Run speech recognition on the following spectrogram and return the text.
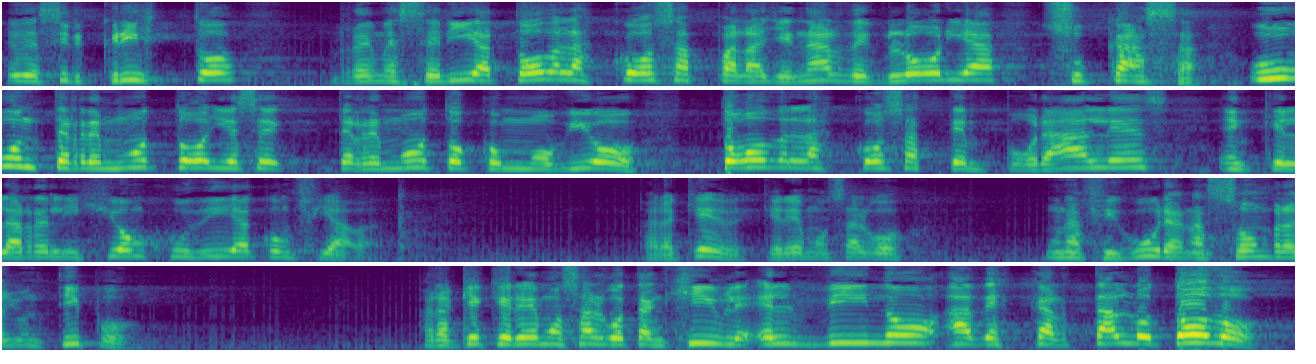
es decir, Cristo, remecería todas las cosas para llenar de gloria su casa. Hubo un terremoto y ese terremoto conmovió todas las cosas temporales en que la religión judía confiaba. ¿Para qué? Queremos algo, una figura, una sombra y un tipo. ¿Para qué queremos algo tangible? Él vino a descartarlo todo.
